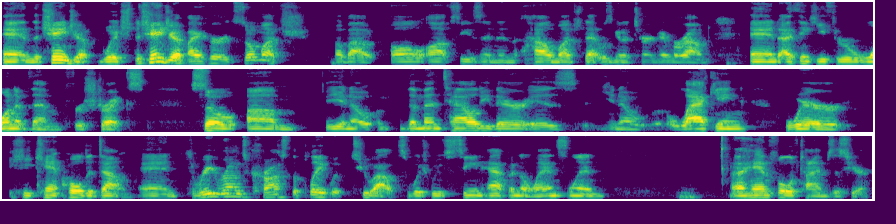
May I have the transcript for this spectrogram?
and the changeup, which the changeup I heard so much about all offseason and how much that was going to turn him around. And I think he threw one of them for strikes. So, um, you know, the mentality there is, you know, lacking where he can't hold it down. And three runs cross the plate with two outs, which we've seen happen to Lance Lynn a handful of times this year.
